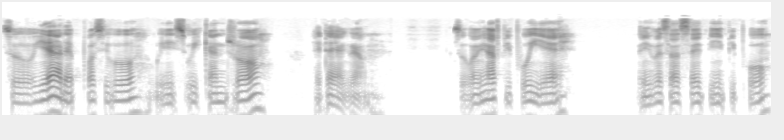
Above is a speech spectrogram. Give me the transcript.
So here are the possible ways we can draw a diagram. So when we have people here the universal set being people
